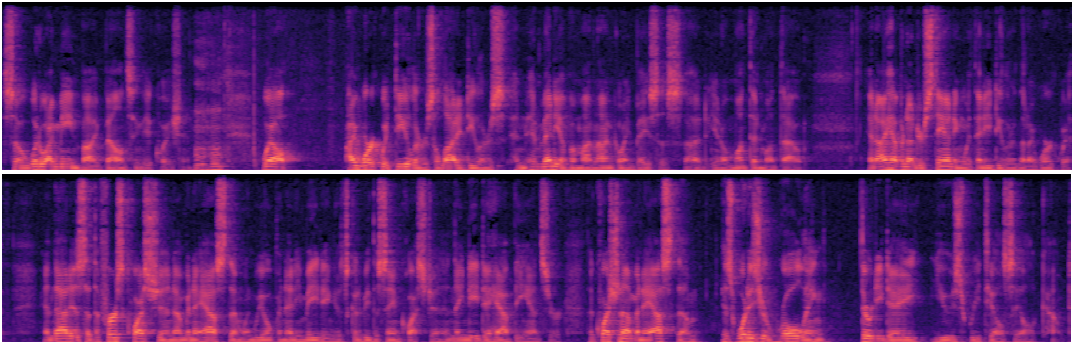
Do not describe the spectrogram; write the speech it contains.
So, what do I mean by balancing the equation? Mm-hmm. Well, I work with dealers, a lot of dealers, and, and many of them on an ongoing basis, uh, you know, month in, month out. And I have an understanding with any dealer that I work with. And that is that the first question I'm going to ask them when we open any meeting is going to be the same question, and they need to have the answer. The question I'm going to ask them is what is your rolling 30 day used retail sale count?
